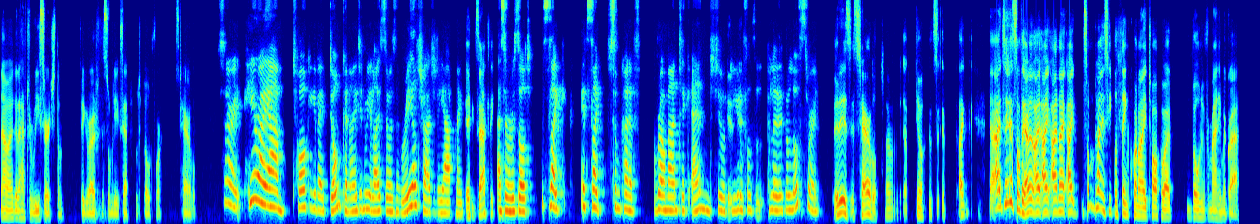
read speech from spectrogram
Now I'm going to have to research them, figure out if there's somebody acceptable to vote for. It's terrible. Sorry, here I am talking about Duncan. I didn't realize there was a real tragedy happening. Exactly. as a result. It's like it's like some kind of romantic end to a it- beautiful political love story. It is. It's terrible. Um, you know, it's it, I. I'd say that's something. I, I, I, and I, I. Sometimes people think when I talk about voting for Mattie McGrath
